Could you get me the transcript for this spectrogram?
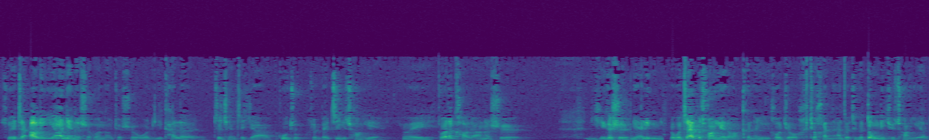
所以在二零一二年的时候呢，就是我离开了之前这家雇主，准备自己创业。因为主要的考量呢是，一个是年龄，如果再不创业的话，可能以后就就很难有这个动力去创业了。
